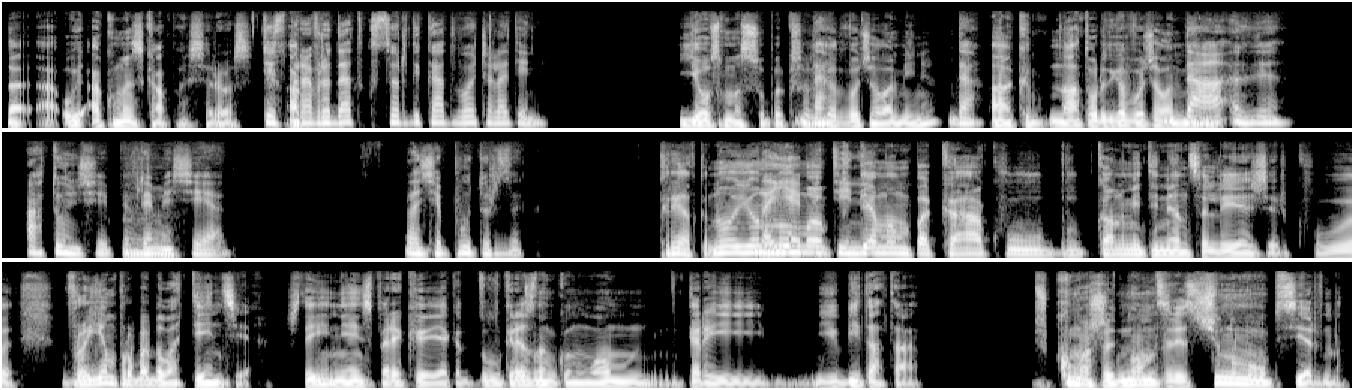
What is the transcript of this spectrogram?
Dar a- ui, acum îmi scapă, serios. Te supăra vreodată că s-a ridicat vocea la tine? Eu să mă supăr că s-a Da. ridicat vocea la mine? Da. A, că Nata a ridicat vocea la mine? Da, de- atunci, pe vremea Ah. și ea. La începuturi, zic. Cred că. Nu, eu Dar nu e mă pe tine. putem împăca cu, cu anumite neînțelegeri, cu... Vroiem probabil atenție, știi? Ne inspiră că, e că tu lucrezi cu un om care e iubita ta. Și cum așa, nu am înțeles, și nu mă observă.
